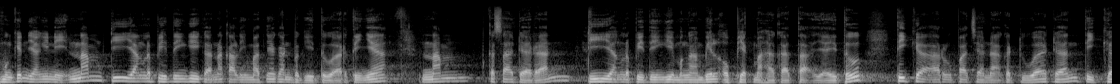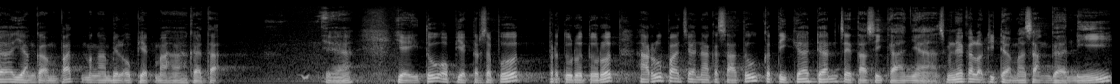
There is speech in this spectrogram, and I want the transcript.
mungkin yang ini 6 di yang lebih tinggi karena kalimatnya kan begitu. Artinya 6 kesadaran di yang lebih tinggi mengambil objek mahakata yaitu tiga arupa jana kedua dan tiga yang keempat mengambil objek mahakata ya yaitu objek tersebut berturut-turut arupa jana ke satu, ketiga dan cetasikanya. Sebenarnya kalau di Dhamma Sanggani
